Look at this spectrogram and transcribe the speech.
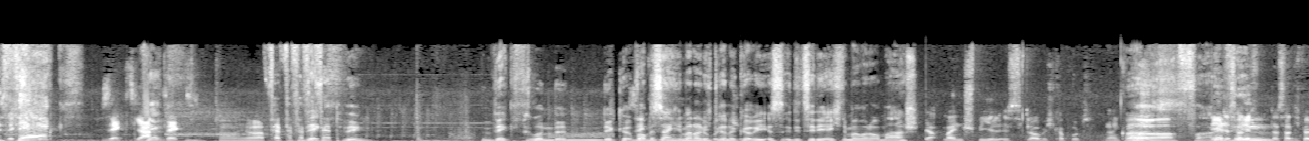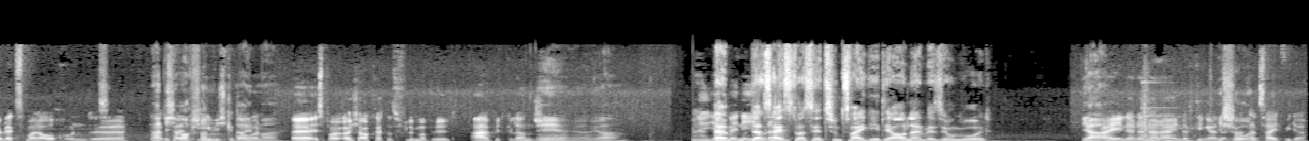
Sechs? Stück. Sechs, ja, sechs. Oh ja, fett, fett, fett, Sechs, fett. Ring. Sechs Runden. Der Cur- Warum Sechs bist du eigentlich immer noch nicht drin, Curry? Ist die CD echt immer noch am Arsch? Ja, mein Spiel ist, glaube ich, kaputt. Nein, Quatsch. Ah, fuck. Nee, das hatte, ich, das hatte ich beim letzten Mal auch und äh, da Hatte ich halt auch schon ewig gedauert. Äh, ist bei euch auch gerade das Flimmerbild? Ah, wird geladen. Nee, ja. Ja, ähm, Benny, das oder? heißt, du hast jetzt schon zwei GTA Online-Versionen geholt? Ja, Nein, nein, nein, nein, nein, das ging ja Ich nach schon. einer Zeit wieder.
